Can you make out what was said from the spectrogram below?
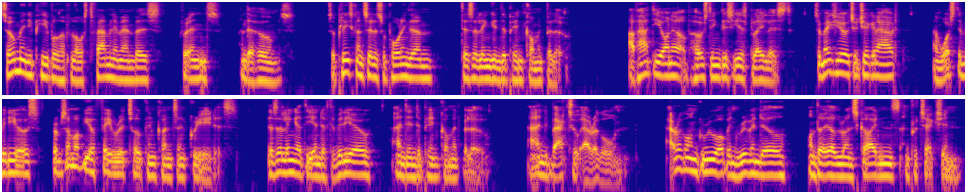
So many people have lost family members, friends, and their homes. So please consider supporting them. There's a link in the pinned comment below. I've had the honor of hosting this year's playlist, so make sure to check it out and watch the videos from some of your favorite Tolkien content creators. There's a link at the end of the video and in the pinned comment below. And back to Aragorn. Aragorn grew up in Rivendell under Elrond's guidance and protection,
